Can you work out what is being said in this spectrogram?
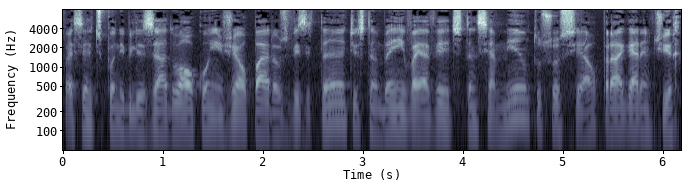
vai ser disponibilizado álcool em gel para os visitantes, também vai haver distanciamento social para garantir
